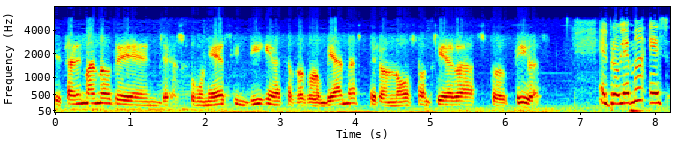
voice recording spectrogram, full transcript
están en manos de, las comunidades indígenas afrocolombianas, pero no son tierras productivas. El problema es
